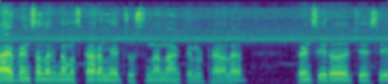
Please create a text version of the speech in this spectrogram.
హాయ్ ఫ్రెండ్స్ అందరికి నమస్కారం. మీరు చూస్తున్నారు నాకు తెలుగు ట్రావెలర్. ఫ్రెండ్స్ ఈరోజు వచ్చేసి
